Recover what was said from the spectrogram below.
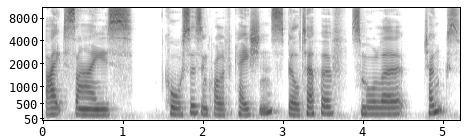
bite size courses and qualifications built up of smaller chunks.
